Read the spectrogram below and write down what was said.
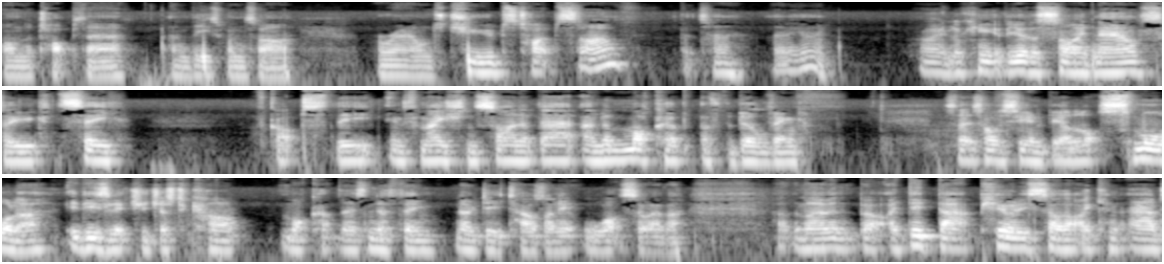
on the top there. And these ones are round tubes type style. But uh, there we go. Right, looking at the other side now, so you can see I've got the information sign up there and a mock-up of the building. So it's obviously going to be a lot smaller. It is literally just a car mock-up. There's nothing, no details on it whatsoever at the moment. But I did that purely so that I can add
